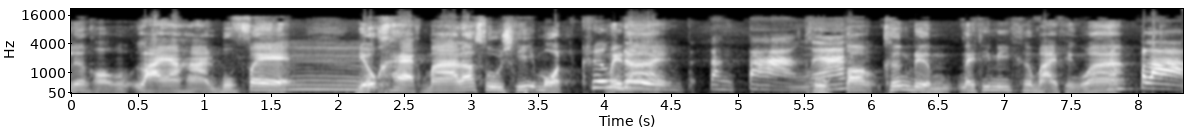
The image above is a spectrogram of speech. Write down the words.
เรื่องของรายอาหารบุฟเฟ่ต์ เดี๋ยวแขกมาแล้วซูชิหมดเครื่องไม่ได้ดื่มต่างๆถูกนะต้องเครื่องดื่มในที่นี้คือหมายถึงว่า น้ำเปล่า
